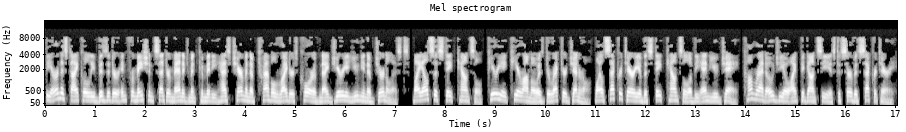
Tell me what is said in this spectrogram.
The Ernest Ikoli Visitor Information Center Management Committee has Chairman of Travel Writers Corps of Nigeria Union of Journalists, Bayelsa State Council, Pirie Kiaramo as Director General, while Secretary of the State Council of the NUJ, Comrade Ogio Ipigansi is to serve as Secretary.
